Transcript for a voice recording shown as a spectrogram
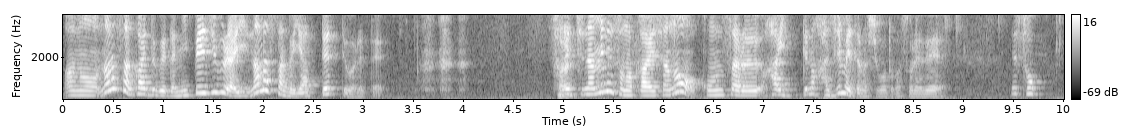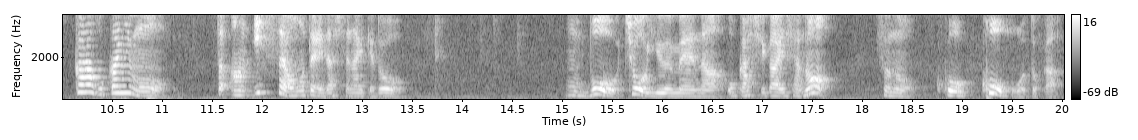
あの奈良さん書いてくれた2ページぐらい奈良さんがやって」って言われて。それはい。ちなみにその会社のコンサル入っての初めての仕事がそれで。でそっから他にもたあの一切表に出してないけどもう某超有名なお菓子会社のそのこう広報とか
